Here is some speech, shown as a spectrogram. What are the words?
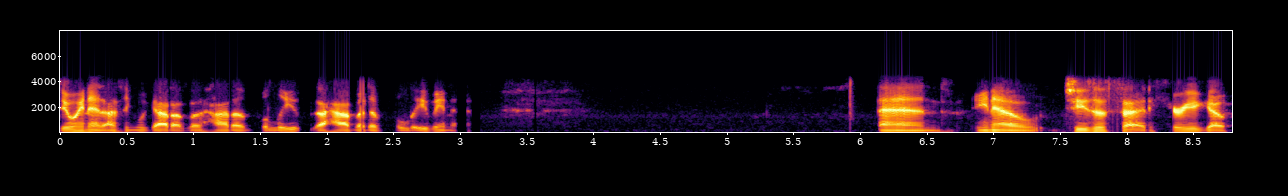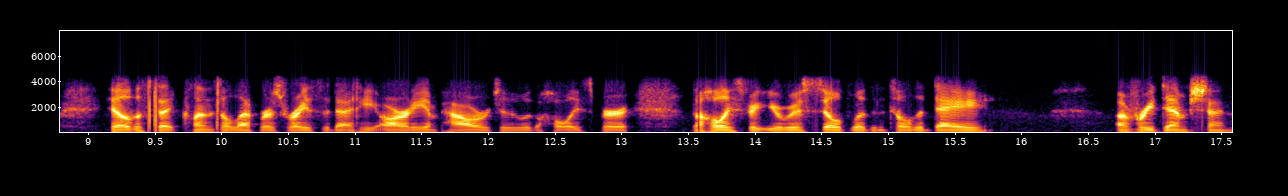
doing it. I think we got out of the habit of believe the habit of believing it. And you know, Jesus said, "Here you go heal the sick, cleanse the lepers, raise the dead. He already empowered you with the Holy Spirit. The Holy Spirit you were sealed with until the day of redemption.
